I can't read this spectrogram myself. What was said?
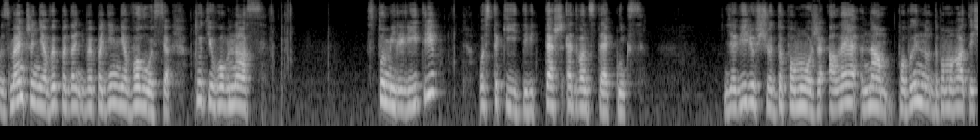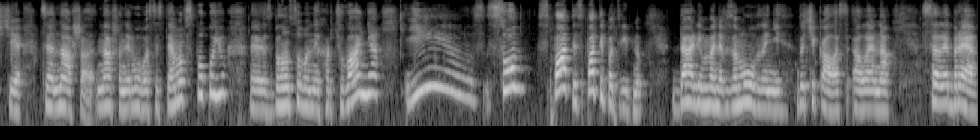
зменшення випада- випадіння волосся. Тут його в нас 100 мл. Ось такий, дивіться, теж Advanced Techniques. Я вірю, що допоможе, але нам повинно допомагати ще це наша, наша нервова система в спокою, е, збалансоване харчування і сон. Спати, спати потрібно. Далі в мене в замовленні дочекалась Олена Селебре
